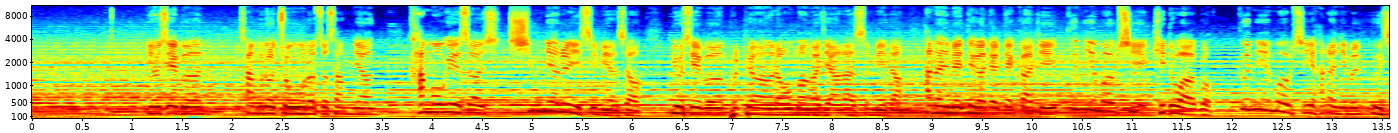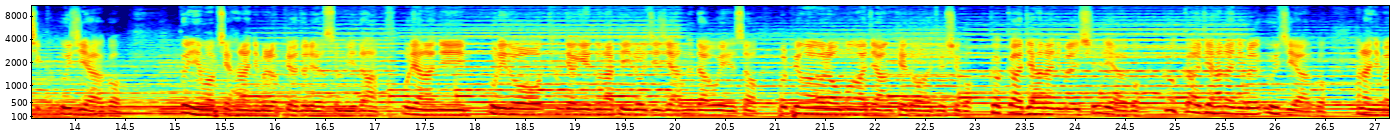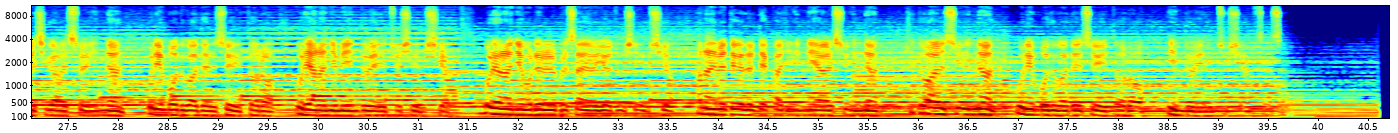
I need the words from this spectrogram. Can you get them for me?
요셉은 참으로 종으로서 3년 감옥에서 10년을 있으면서 요셉은 불평하거나 원망하지 않았습니다. 하나님의 때가 될 때까지 끊임없이 기도하고 끊임없이 하나님을 의식, 의지하고 끊임없이 하나님을 높여드렸습니다. 우리 하나님, 우리도 당장의 눈앞에 이루어지지 않는다고 해서 불평하거나 원망하지 않게 도와주시고 끝까지 하나님을 신뢰하고 끝까지 하나님을 의지하고 하나님을 지갈 수 있는 우리 모두가 될 수 있도록 우리 하나님 인도해 주십시오. 우리 하나님 우리를 불쌍히 여겨 주십시오. 하나님의 때가 될 때까지 인내할 수 있는 기도할 수 있는 우리 모두가 될 수 있도록 인도해 주시옵소서.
